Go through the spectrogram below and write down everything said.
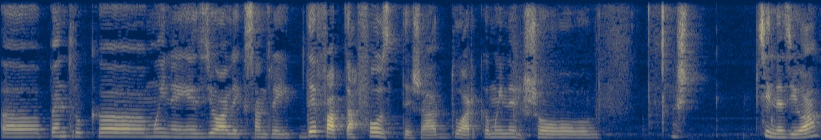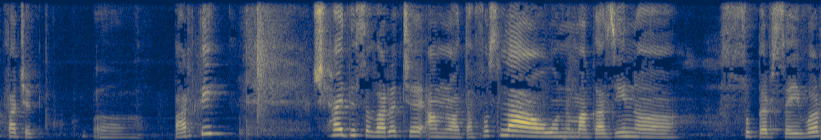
uh, pentru că mâine e ziua Alexandrei. De fapt a fost deja, doar că mâine și-o ține ziua, face uh, party. Și haideți să vă arăt ce am luat. Am fost la un magazin uh, Super Saver.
